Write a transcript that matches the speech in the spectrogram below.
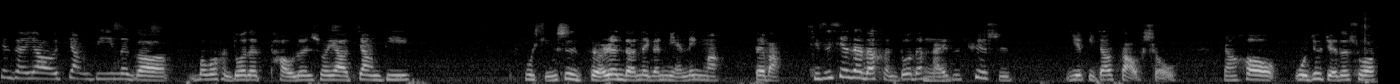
现在要降低那个，包括很多的讨论说要降低负刑事责任的那个年龄嘛，对吧？其实现在的很多的孩子确实也比较早熟，然后我就觉得说，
